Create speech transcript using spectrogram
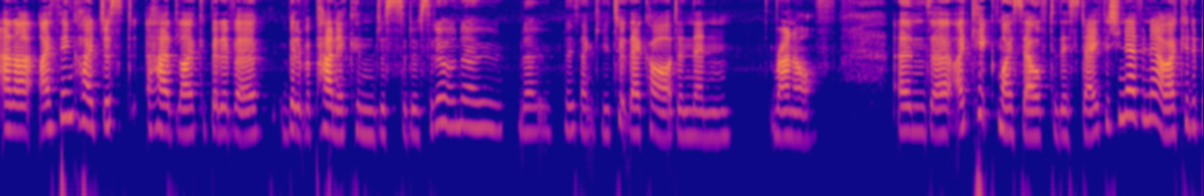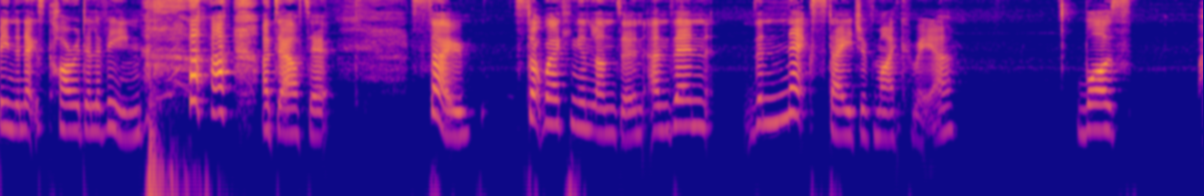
And I, I think I just had like a bit of a bit of a panic and just sort of said, oh no, no, no, thank you. Took their card and then ran off. And uh, I kick myself to this day because you never know. I could have been the next Cara Delevingne. I doubt it. So, stopped working in London. And then the next stage of my career was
